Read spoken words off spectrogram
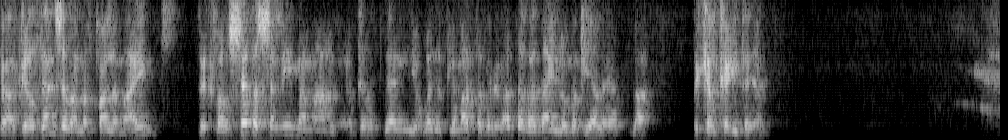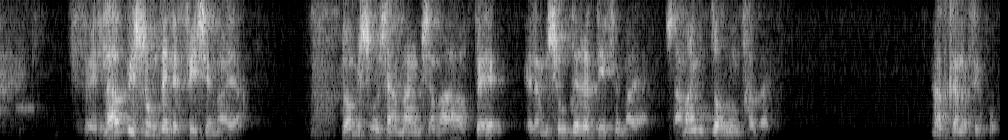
והגרזן שלו נפל למים, וכבר שבע שנים הגרזן יורדת למטה ולמטה ועדיין לא מגיע לקרקעית הים. ולאו משום דנפי שמאיה, לא משום שהמים שם הרבה, אלא משום דרדיף שמאיה, שהמים זורמים חזק. עד כאן הסיפור.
